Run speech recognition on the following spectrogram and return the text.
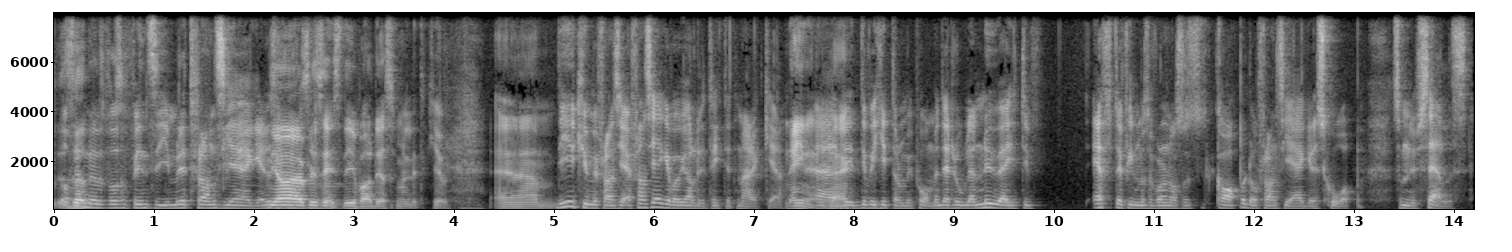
Och Så- sen vad som finns i ett Frans Jäger. Ja, precis. Det är bara det som är lite kul. Ehm, Det är ju kul med Frans Jäger. Frans Jäger var ju aldrig ett riktigt märke. Nej, nej, Eh, nej. Det, det vi hittar de ju på. Men det roliga nu är ju typ efter filmen så var det någon som skapade då Frans Jägers skåp som nu säljs.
